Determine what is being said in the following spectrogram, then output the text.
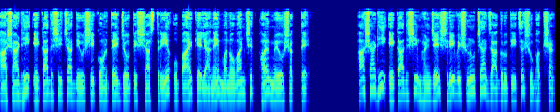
आषाढी एकादशीच्या दिवशी कोणते ज्योतिषशास्त्रीय उपाय केल्याने मनोवांछित फळ मिळू शकते? आषाढी एकादशी म्हणजे श्री विष्णूच्या जागृतीचं शुभक्षण.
